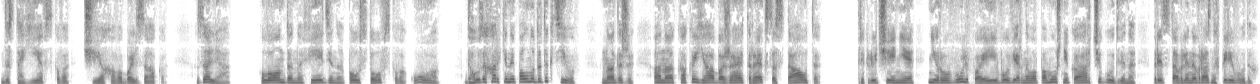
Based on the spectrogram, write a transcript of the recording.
Достоевского, Чехова, Бальзака, Золя, Лондона, Федина, Паустовского. О, да у Захаркиной полно детективов. Надо же, она, как и я, обожает Рекса Стаута. Приключения Ниро Вульфа и его верного помощника Арчи Гудвина представлены в разных переводах.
